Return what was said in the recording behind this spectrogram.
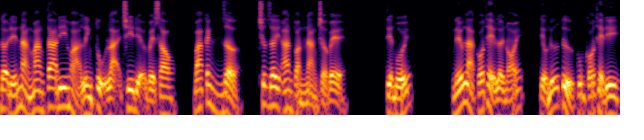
đợi đến nàng mang ta đi hỏa linh tụ lại chi địa về sau, ba canh giờ, trước dây an toàn nàng trở về. Tiền bối, nếu là có thể lời nói, tiểu nữ tử cũng có thể đi.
